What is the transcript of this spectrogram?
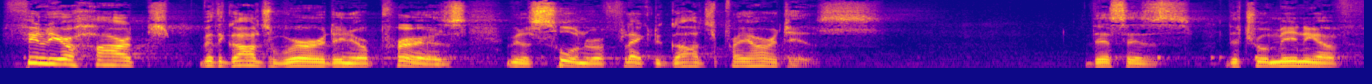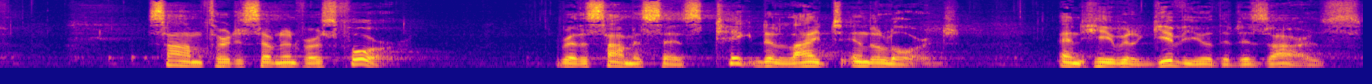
Fill your heart with God's word, and your prayers will soon reflect God's priorities. This is the true meaning of Psalm 37 and verse 4, where the psalmist says, Take delight in the Lord, and he will give you the desires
